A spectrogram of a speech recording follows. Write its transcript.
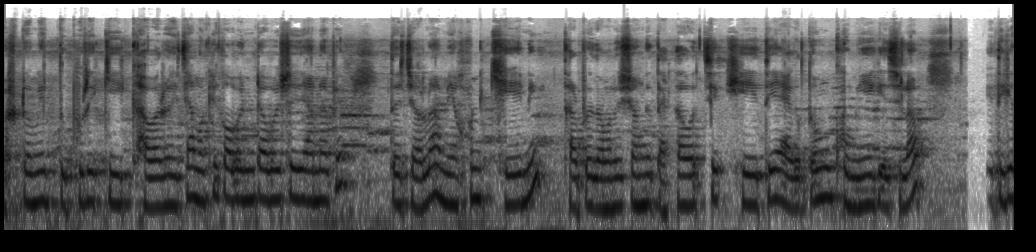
অষ্টমীর দুপুরে কি খাবার হয়েছে আমাকে কমেন্টে অবশ্যই জানাবে। তো চলো আমি এখন খেয়ে নিই। তারপরে তোমাদের সঙ্গে দেখা হচ্ছে। খেয়ে দিয়ে একদম ঘুমিয়ে গেছিলাম। এদিকে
